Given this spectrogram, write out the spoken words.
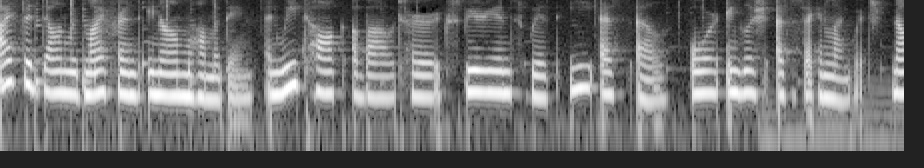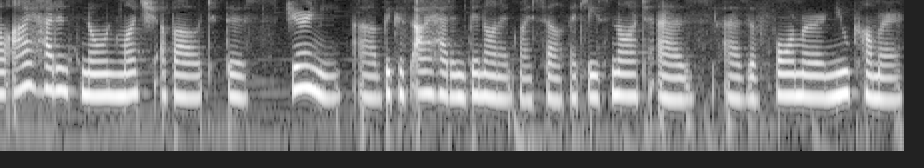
I sit down with my friend Einam Mohamadain and we talk about her experience with ESL or English as a Second Language. Now, I hadn't known much about this journey uh, because I hadn't been on it myself, at least not as as a former newcomer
